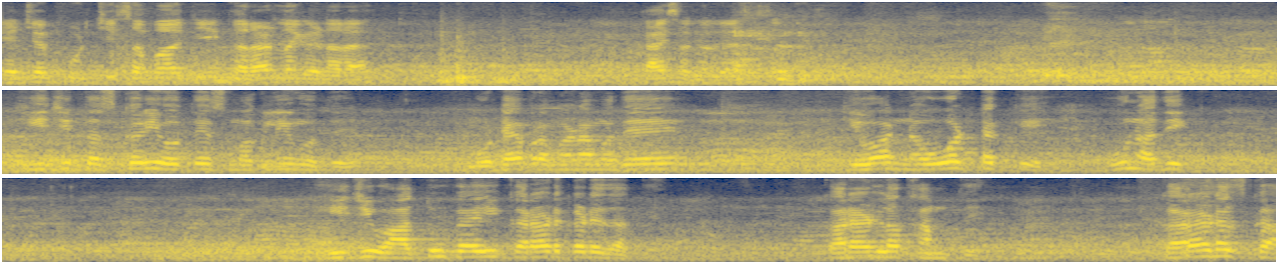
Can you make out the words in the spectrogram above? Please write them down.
याच्या पुढची सभा जी कराडला घेणार आहे काय सांगाल ही जी तस्करी होते स्मगलिंग होते मोठ्या प्रमाणामध्ये किंवा नव्वद टक्के हून अधिक ही जी वाहतूक आहे ही कराडकडे जाते. कराडला थांबते. कराडच का?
